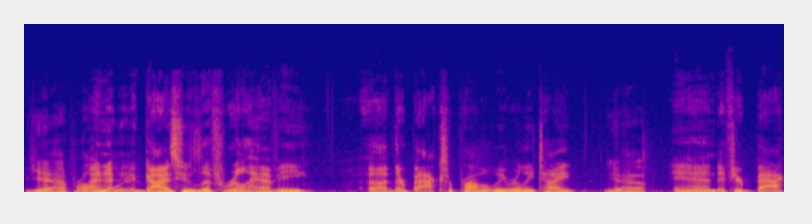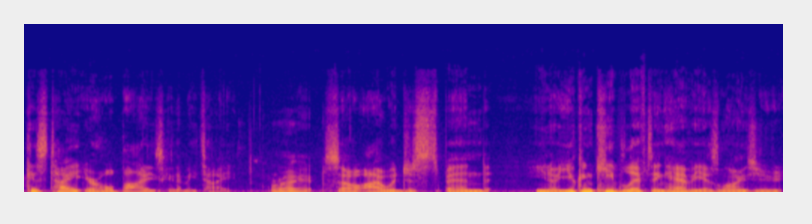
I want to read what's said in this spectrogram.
Yeah, I probably. guys who lift real heavy, uh, their backs are probably really tight. yeah, And if your back is tight, your whole body's going to be tight. right. So I would just spend, you know, you can keep lifting heavy as long as you're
